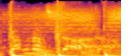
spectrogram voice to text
Gangnam Style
